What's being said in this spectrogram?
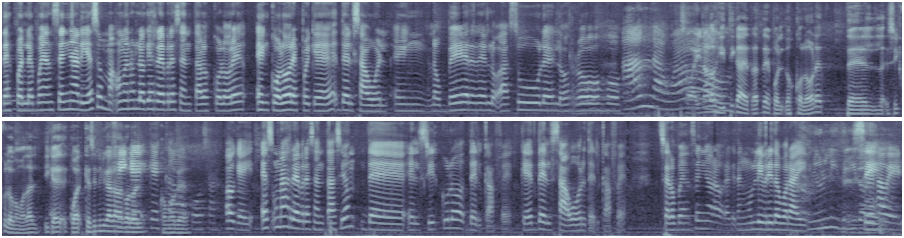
Después les voy a enseñar y eso es más o menos lo que representa los colores en colores porque es del sabor, en los verdes, los azules, los rojos. Anda, wow. So, hay una logística detrás de por los colores del círculo como tal. ¿Y qué, cuál- qué significa cada Sí, color? que, que es como cada que cosa. Ok, es una representación del círculo del café, que es del sabor del café. Se los voy a enseñar ahora, que tengo un librito por ahí. Tiene un librito, Sí. deja ver.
